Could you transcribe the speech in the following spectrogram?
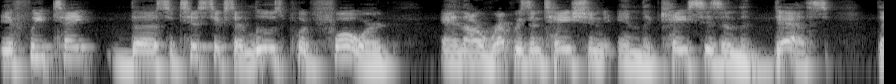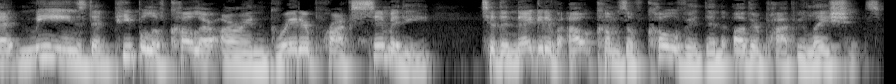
If we take the statistics that Luz put forward and our representation in the cases and the deaths, that means that people of color are in greater proximity to the negative outcomes of COVID than other populations,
